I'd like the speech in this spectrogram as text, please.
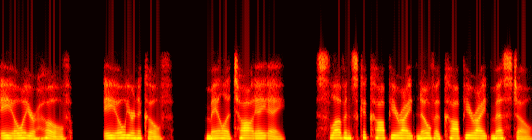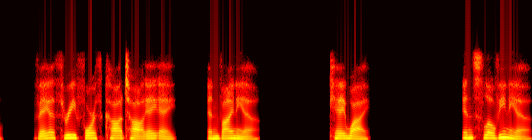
Aoirhove, Aoirnikov, Mala Ta Aa, Slovenska copyright Nova copyright Mesto, Vea 3 4th Ka Ta Aa, and Vinia. KY. In Slovenia,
